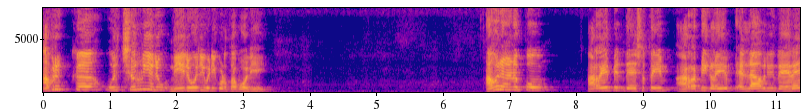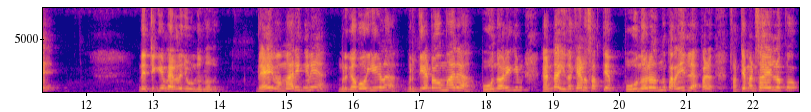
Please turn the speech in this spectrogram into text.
അവർക്ക് ഒരു ചെറിയൊരു നീരോലി വടി കൊടുത്ത പോലെയായി. അവരാണിപ്പോൾ അറേബ്യൻ ദേശത്തെയും അറബികളെയും എല്ലാവരെയും നേരെ നെറ്റിക്ക് വിരൽ ചൂണ്ടുന്നത്. ദേ ഇവന്മാരിങ്ങനെയാ മൃഗഭോഗികളാ വൃത്തികെട്ടവന്മാരാ പോകുന്നവരെങ്കിലും കണ്ട ഇതൊക്കെയാണ് സത്യം. പോകുന്നവരൊന്നും പറയില്ല. സത്യം മനസ്സിലായല്ലോ ഇപ്പോൾ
